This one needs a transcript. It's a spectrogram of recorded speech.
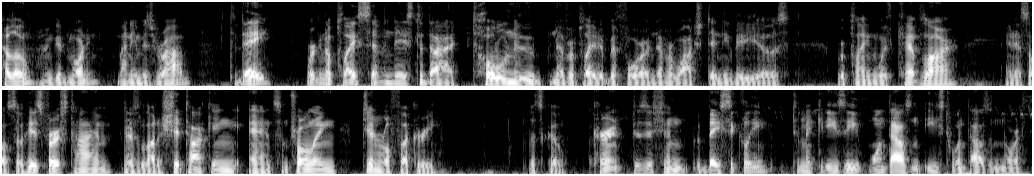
Hello and good morning. My name is Rob. Today we're gonna play Seven Days to Die. Total noob, never played it before, never watched any videos. We're playing with Kevlar, and it's also his first time. There's a lot of shit talking and some trolling, general fuckery. Let's go. Current position, basically, to make it easy, 1000 east, 1000 north.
